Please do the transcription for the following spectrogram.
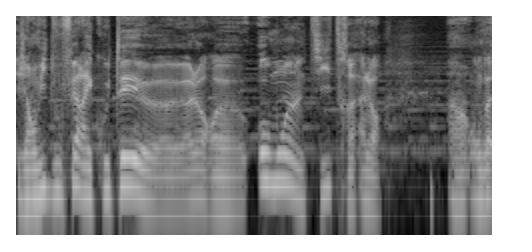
j'ai envie de vous faire écouter euh, alors au moins un titre. Alors, hein, on va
